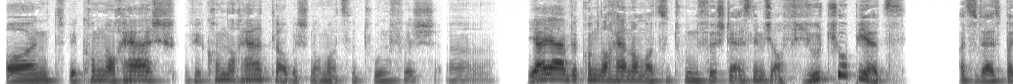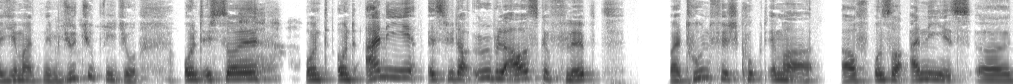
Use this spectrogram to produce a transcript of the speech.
Und wir kommen noch her, wir kommen noch her, glaube ich, nochmal zu Thunfisch. Äh, ja, ja, wir kommen noch her nochmal zu Thunfisch. Der ist nämlich auf YouTube jetzt. Also der ist bei jemandem im YouTube-Video. Und ich soll, und, und Anni ist wieder übel ausgeflippt, weil Thunfisch guckt immer auf unser Anni ist äh,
